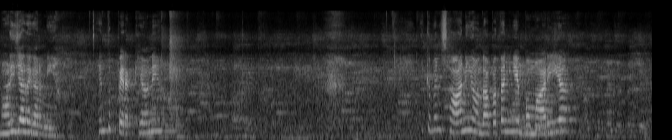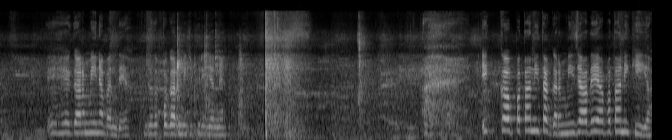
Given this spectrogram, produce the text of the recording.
ਮਾੜੀ ਜ਼ਿਆਦਾ ਗਰਮੀ ਆ। ਇਹਨੂੰ ਧੁੱਪੇ ਰੱਖਿਆ ਉਹਨੇ ਇੱਕ ਮੈਨੂੰ ਸਾਹ ਨਹੀਂ ਆਉਂਦਾ, ਪਤਾ ਨਹੀਂ ਇਹ ਬਿਮਾਰੀ ਆ। ਇਹ ਗਰਮੀ ਨਾ ਪੈਂਦੇ ਆ, ਜਦੋਂ ਆਪਾਂ ਗਰਮੀ 'ਚ ਫਿਰੀ ਜਾਂਦੇ ਆ। ਇੱਕ ਪਤਾ ਨਹੀਂ ਤਾਂ ਗਰਮੀ ਜ਼ਿਆਦੇ ਆ, ਪਤਾ ਨਹੀਂ ਕੀ ਆ,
